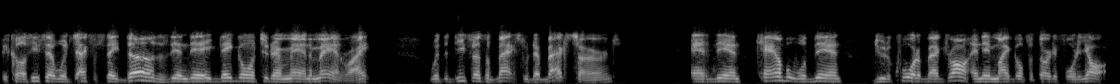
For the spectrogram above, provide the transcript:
Because he said what Jackson State does is then they, they go into their man to man, right? With the defensive backs with their backs turned. And then Campbell will then do the quarterback draw and they might go for 30, 40 yards.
